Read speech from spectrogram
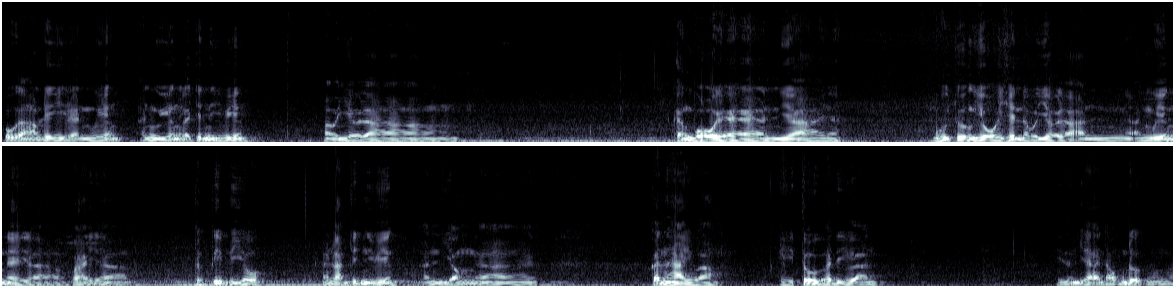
cố gắng em đi với là anh Nguyễn. Anh Nguyễn là chính trị viên. Mà bây giờ là cán bộ và mũi trưởng vô sinh. Là bây giờ là anh anh Nguyễn này là phải trực tiếp đi vô. Anh làm chính trị viên. Anh dẫn uh, cánh hài vào thì tôi phải đi với anh. Thì nó giả đâu được nó,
